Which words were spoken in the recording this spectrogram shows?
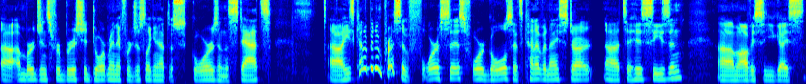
uh, emergence for Borussia Dortmund. If we're just looking at the scores and the stats, uh, he's kind of been impressive. Four assists, four goals. That's kind of a nice start uh, to his season. Um, obviously, you guys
